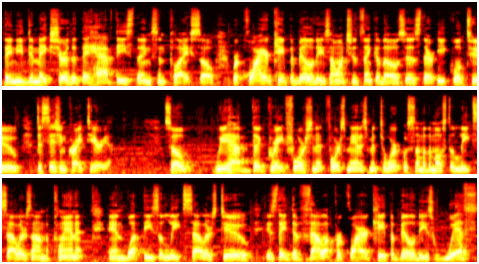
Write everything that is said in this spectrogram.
they need to make sure that they have these things in place. So, required capabilities, I want you to think of those as they're equal to decision criteria. So, we have the great fortune at Force Management to work with some of the most elite sellers on the planet. And what these elite sellers do is they develop required capabilities with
